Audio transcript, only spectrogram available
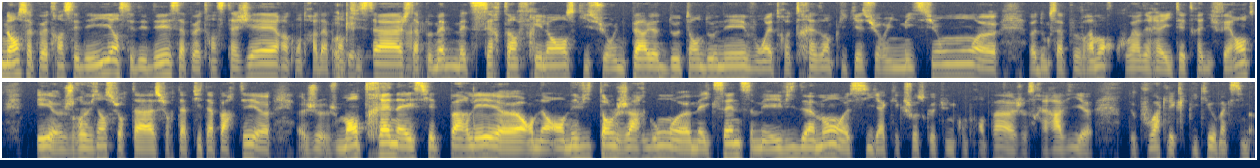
non, ça peut être un CDI, un CDD, ça peut être un stagiaire, un contrat d'apprentissage, ça peut même mettre certains freelances qui, sur une période de temps donnée, vont être très impliqués sur une mission. Euh, euh, donc, ça peut vraiment recourir des réalités très différentes. Et euh, je reviens sur ta, sur ta petite aparté. je, m'entraîne à essayer de parler en, en, évitant le jargon make sense, mais évidemment, s'il y a quelque chose que tu ne comprends pas, je serais ravi de pouvoir te l'expliquer au maximum.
